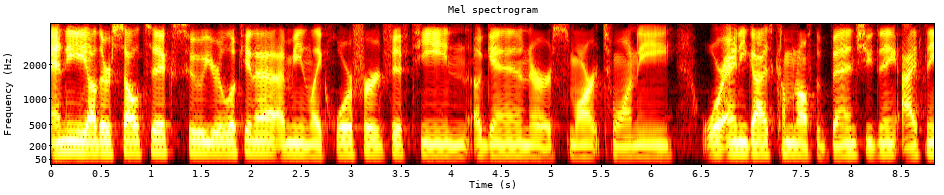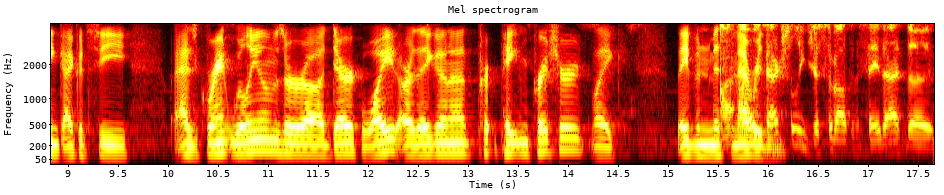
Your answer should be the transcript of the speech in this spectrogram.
Any other Celtics who you're looking at? I mean, like Horford 15 again, or Smart 20, or any guys coming off the bench? You think? I think I could see as Grant Williams or uh, Derrick White. Are they gonna Payton Pritchard? Like they've been missing I, I was actually just about to say that the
